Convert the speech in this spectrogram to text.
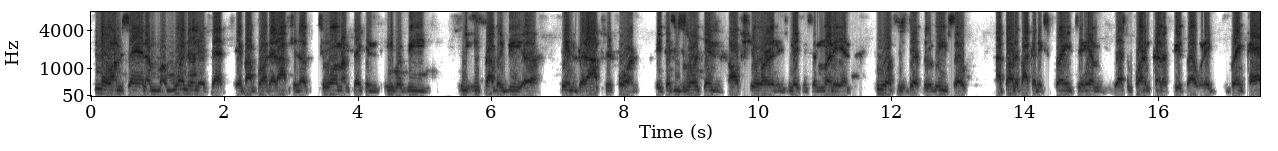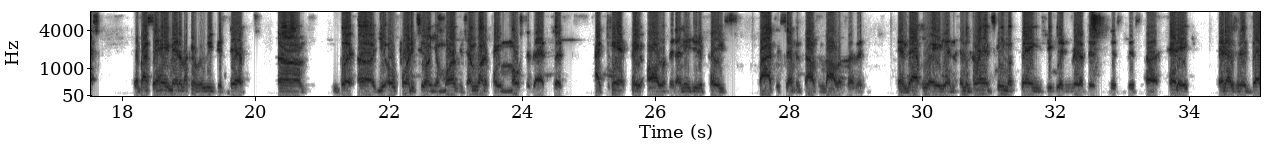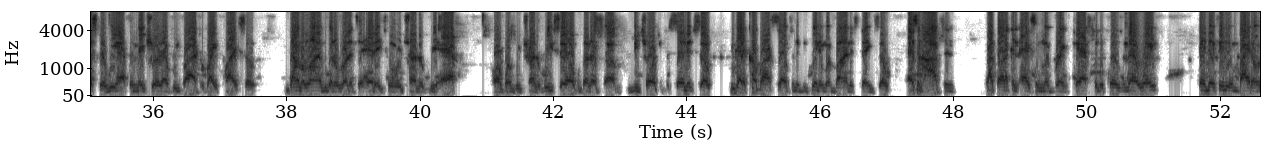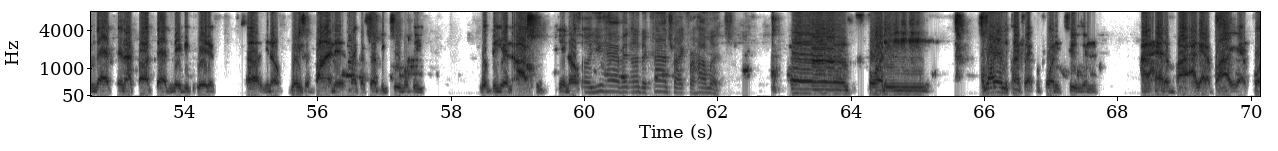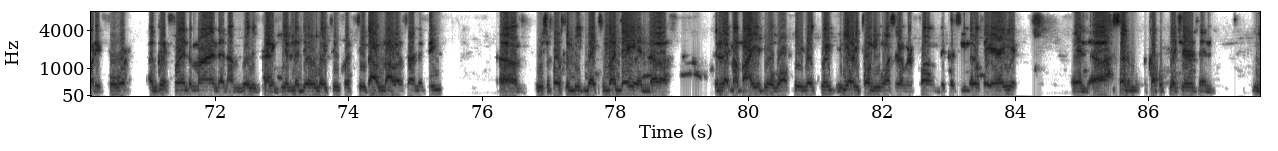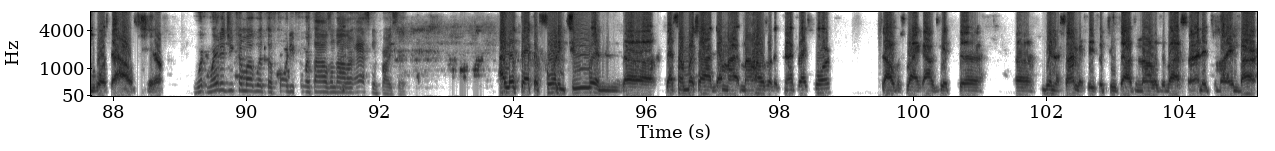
No, I'm saying I'm, I'm wondering if that if I brought that option up to him, I'm thinking he would be he, would probably be uh being a good option for him because he's working offshore and he's making some money and he wants his debt relief. So I thought if I could explain to him, that's the part I'm kind of confused about when they bring cash. If I say, hey man, if I can relieve your debt, um, but uh, you owe 42 on your mortgage, I'm going to pay most of that, but I can't pay all of it. I need you to pay five to seven thousand dollars of it, and that way, in, in the grand scheme of things, you're getting rid of this this this uh, headache. And as an investor, we have to make sure that we buy at the right price. So down the line, we're going to run into headaches when we're trying to rehab or when we're trying to resell. We're going to um, be charged a percentage. So we got to cover ourselves in the beginning when buying this thing. So as an option, I thought I can ask him to bring cash to the closing that way. And if he didn't bite on that, then I thought that maybe creative, uh, you know, ways of buying it, like a subject to, would be would be an option. You know. So you have it under contract for how much? Um, forty. I got it under contract for forty-two, and I had a buy. I got a buyer at 44. A good friend of mine that I'm really kind of giving the deal away to for two thousand dollars under fee. Um, we're supposed to meet next Monday and uh, let my buyer do a walkthrough real quick. He already told me he wants it over the phone because he knows the area. And uh, I sent him a couple pictures, and he wants the house. You know. Where, where did you come up with the forty-four thousand dollar asking price at? I looked at the 42, and uh, that's how much I got my, my house on the contract for. So I was like, I'll get the uh, get an assignment fee for two thousand dollars if I sign it to my end buyer.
